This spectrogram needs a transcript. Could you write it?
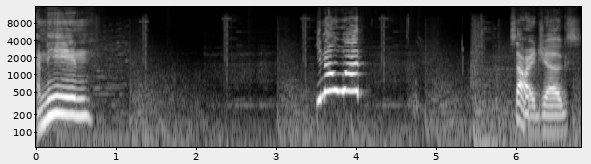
I mean... You know what? Sorry, Jugs.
